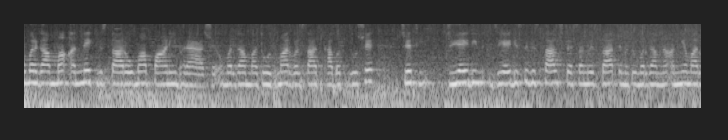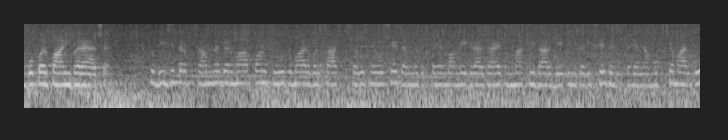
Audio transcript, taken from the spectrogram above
ઉમરગામમાં અનેક વિસ્તારોમાં પાણી ભરાયા છે. ઉમરગામમાં ધોધમાર વરસાદ ખાબક્યો છે, જેથી જીઆઈડી જીઆઈડીસી વિસ્તાર, સ્ટેશન વિસ્તાર તેમજ ઉમરગામના અન્ય માર્ગો પર પાણી ભરાયા છે. તો બીજી તરફ જામનગરમાં પણ ધોધમાર વરસાદ શરૂ થયો છે. જામનગર શહેરમાં મેઘરાજાએ ધમાકેદાર બેટિંગ કરી છે જેથી શહેરના મુખ્ય માર્ગો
